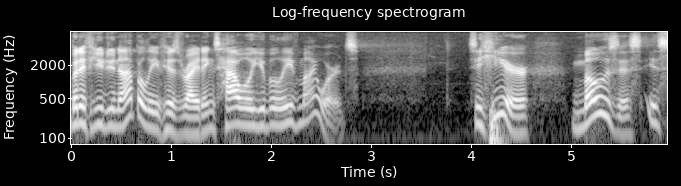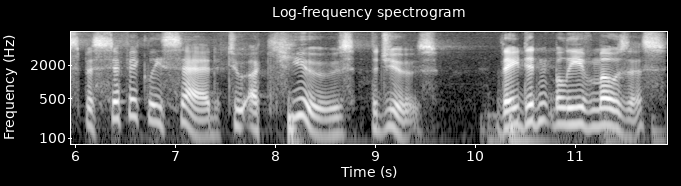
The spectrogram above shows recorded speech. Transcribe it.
But if you do not believe his writings, how will you believe my words? See, here, Moses is specifically said to accuse the Jews. They didn't believe Moses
